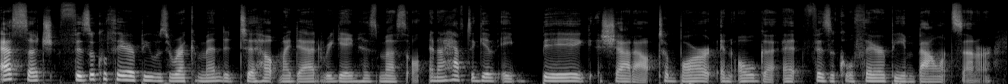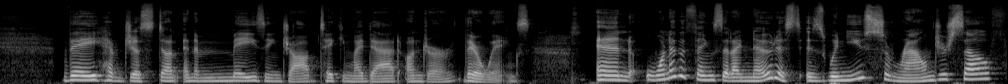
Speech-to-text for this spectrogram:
As such, physical therapy was recommended to help my dad regain his muscle. And I have to give a big shout out to Bart and Olga at Physical Therapy and Balance Center. They have just done an amazing job taking my dad under their wings. And one of the things that I noticed is when you surround yourself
